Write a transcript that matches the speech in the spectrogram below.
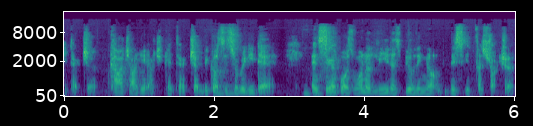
architecture, car charging architecture, because it's mm-hmm. already there. Mm-hmm. And Singapore is one of the leaders building out this infrastructure.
